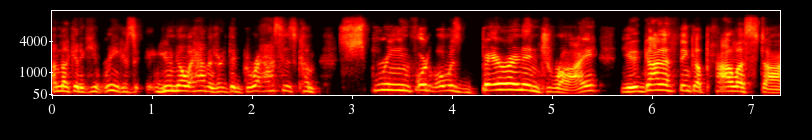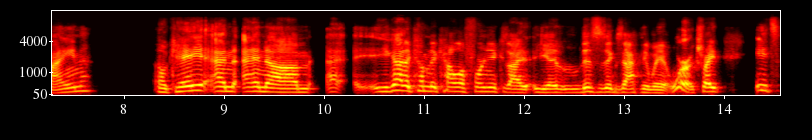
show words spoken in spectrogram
I'm not going to keep reading because you know what happens, right? The grasses come springing forth. What was barren and dry, you got to think of Palestine, okay? And and um, uh, you got to come to California because I yeah, this is exactly the way it works, right? It's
